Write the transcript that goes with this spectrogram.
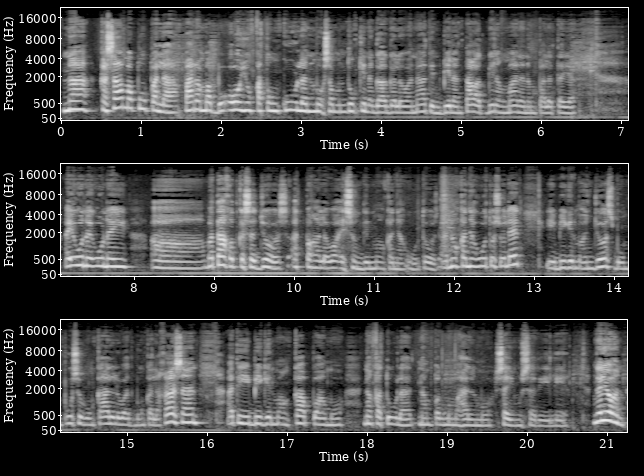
na kasama po pala para mabuo yung katungkulan mo sa mundong kinagagalawan natin bilang tao at bilang mananampalataya ay unay-unay uh, matakot ka sa Diyos at pangalawa ay sundin mo ang kanyang utos. Ano ang kanyang utos ulit? Ibigin mo ang Diyos, buong puso, buong kaluluwa at buong kalakasan at ibigin mo ang kapwa mo ng katulad ng pagmamahal mo sa iyong sarili. Ngayon,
